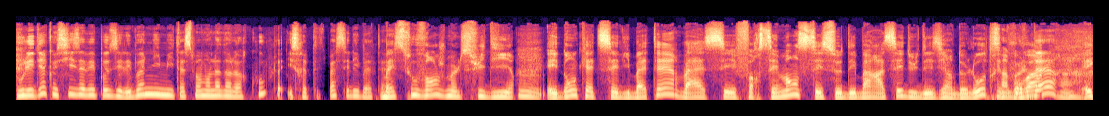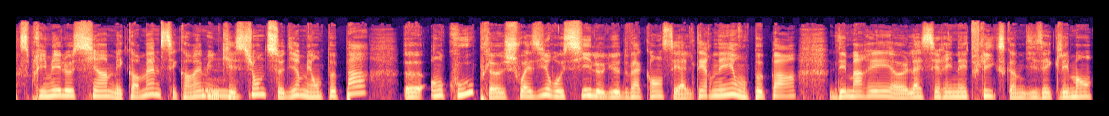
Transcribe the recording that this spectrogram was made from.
Vous voulez dire que s'ils avaient posé les bonnes limites à ce moment-là dans leur couple, ils seraient peut-être pas célibataires? Ben, souvent, je me le suis dit. Hmm. Et donc, être célibataire, célibataire, bah, c'est forcément c'est se débarrasser du désir de l'autre et pouvoir exprimer le sien. Mais quand même, c'est quand même une Mm. question de se dire, mais on peut pas euh, en couple choisir aussi le lieu de vacances et alterner. On peut pas démarrer euh, la série Netflix comme disait Clément,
